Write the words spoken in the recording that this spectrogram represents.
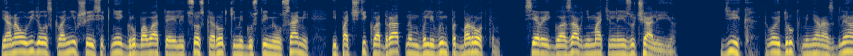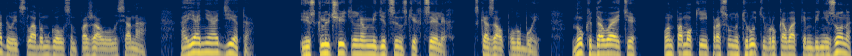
и она увидела склонившееся к ней грубоватое лицо с короткими густыми усами и почти квадратным волевым подбородком — Серые глаза внимательно изучали ее. «Дик, твой друг меня разглядывает», — слабым голосом пожаловалась она, — «а я не одета». «Исключительно в медицинских целях», — сказал полубой. «Ну-ка, давайте». Он помог ей просунуть руки в рукава комбинезона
